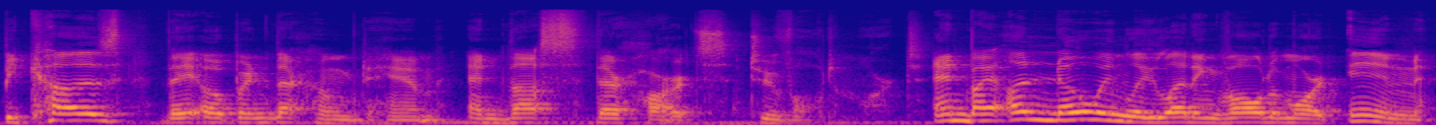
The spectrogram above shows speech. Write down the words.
Because they opened their home to him, and thus their hearts to Voldemort. And by unknowingly letting Voldemort in,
